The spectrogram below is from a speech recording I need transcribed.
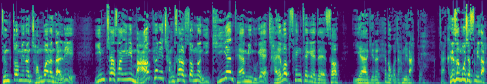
등 떠미는 정부와는 달리 임차 상인이 마음 편히 장사할 수 없는 이 기이한 대한민국의 자영업 생태계에 대해서 이야기를 해보고자 합니다. 자, 그래서 모셨습니다.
